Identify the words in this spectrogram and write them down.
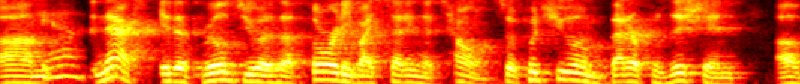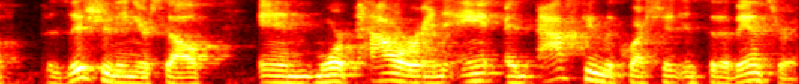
Um, yeah. The next, it builds you as authority by setting the tone. So it puts you in a better position of positioning yourself in more power and, and asking the question instead of answering.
